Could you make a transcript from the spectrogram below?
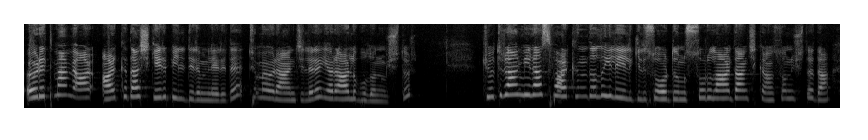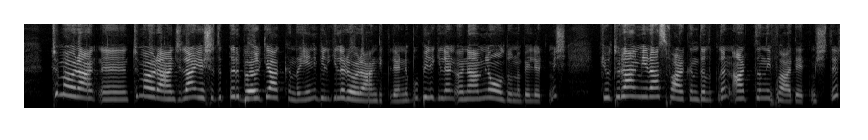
Öğretmen ve ar arkadaş geri bildirimleri de tüm öğrencilere yararlı bulunmuştur. Kültürel miras farkındalığı ile ilgili sorduğumuz sorulardan çıkan sonuçta da tüm, öğren e, tüm öğrenciler yaşadıkları bölge hakkında yeni bilgiler öğrendiklerini, bu bilgilerin önemli olduğunu belirtmiş, kültürel miras farkındalıklarının arttığını ifade etmiştir.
